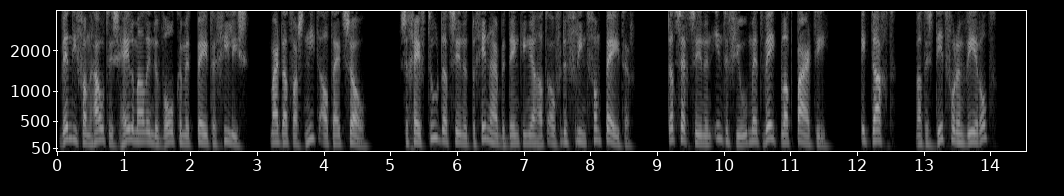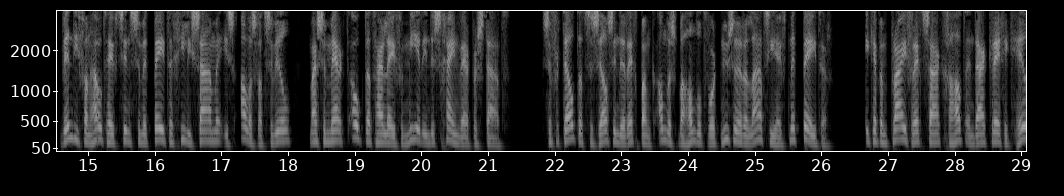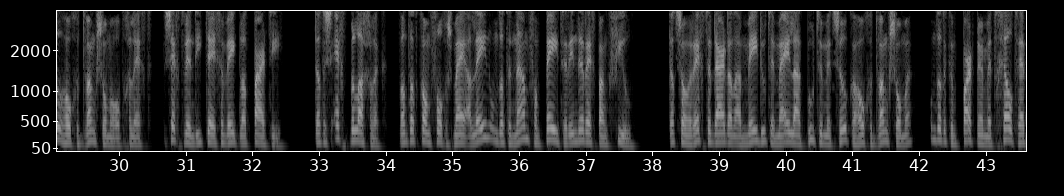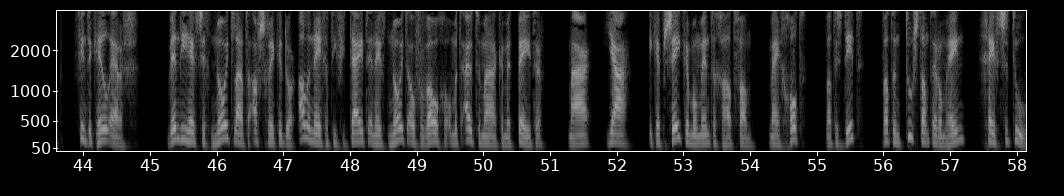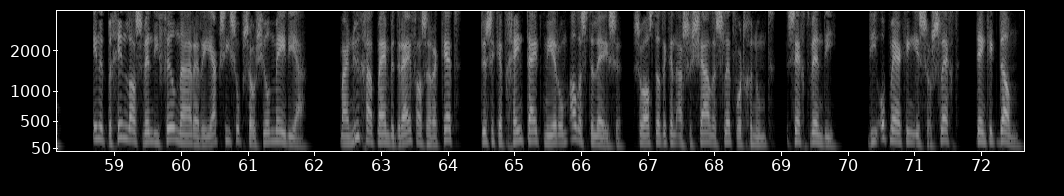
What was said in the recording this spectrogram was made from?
Wendy van Hout is helemaal in de wolken met Peter Gillies, maar dat was niet altijd zo. Ze geeft toe dat ze in het begin haar bedenkingen had over de vriend van Peter. Dat zegt ze in een interview met Weekblad Party. Ik dacht, wat is dit voor een wereld? Wendy van Hout heeft sinds ze met Peter Gillies samen is alles wat ze wil, maar ze merkt ook dat haar leven meer in de schijnwerper staat. Ze vertelt dat ze zelfs in de rechtbank anders behandeld wordt nu ze een relatie heeft met Peter. Ik heb een prive-rechtszaak gehad en daar kreeg ik heel hoge dwangsommen opgelegd, zegt Wendy tegen Weekblad Party. Dat is echt belachelijk, want dat kwam volgens mij alleen omdat de naam van Peter in de rechtbank viel. Dat zo'n rechter daar dan aan meedoet en mij laat boeten met zulke hoge dwangsommen, omdat ik een partner met geld heb, vind ik heel erg. Wendy heeft zich nooit laten afschrikken door alle negativiteit en heeft nooit overwogen om het uit te maken met Peter. Maar, ja, ik heb zeker momenten gehad van, mijn god, wat is dit? Wat een toestand eromheen, geeft ze toe. In het begin las Wendy veel nare reacties op social media. Maar nu gaat mijn bedrijf als een raket, dus ik heb geen tijd meer om alles te lezen, zoals dat ik een asociale slet word genoemd, zegt Wendy. Die opmerking is zo slecht, denk ik dan.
